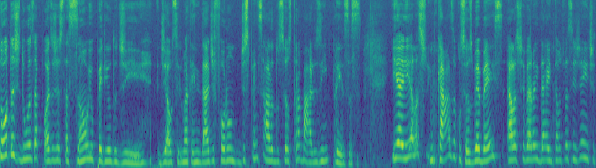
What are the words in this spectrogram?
todas duas, após a gestação e o período de, de auxílio maternidade, foram dispensadas dos seus trabalhos em empresas. E aí elas, em casa, com seus bebês, elas tiveram a ideia. Então, tipo assim, gente,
